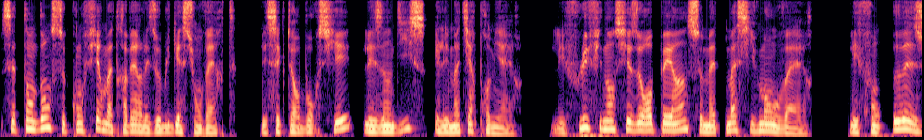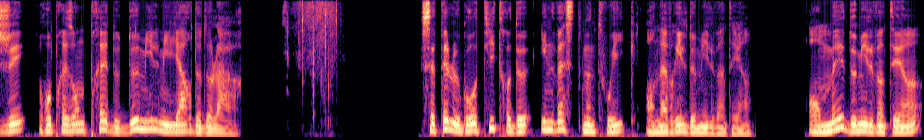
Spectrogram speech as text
Cette tendance se confirme à travers les obligations vertes, les secteurs boursiers, les indices et les matières premières. Les flux financiers européens se mettent massivement ouverts. Les fonds ESG représentent près de 2000 milliards de dollars. C'était le gros titre de Investment Week en avril 2021. En mai 2021,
